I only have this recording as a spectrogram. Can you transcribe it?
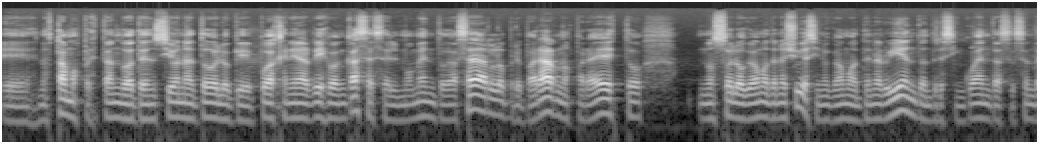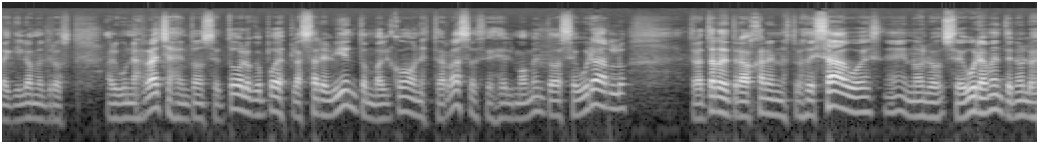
eh, no estamos prestando atención a todo lo que pueda generar riesgo en casa, es el momento de hacerlo, prepararnos para esto, no solo que vamos a tener lluvia, sino que vamos a tener viento entre 50 y 60 kilómetros, algunas rachas, entonces todo lo que puede desplazar el viento en balcones, terrazas, es el momento de asegurarlo tratar de trabajar en nuestros desagües, ¿eh? no lo, seguramente no los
